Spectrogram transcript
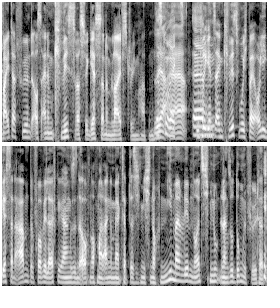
weiterführend aus einem Quiz, was wir gestern im Livestream hatten. wissen. Das ist Ja, korrekt. ja, ja. Ähm, Übrigens ein Quiz, wo ich bei Olli gestern Abend, bevor wir live gegangen sind, auch nochmal angemerkt habe, dass ich mich noch nie in meinem Leben 90 Minuten lang so dumm gefühlt habe.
